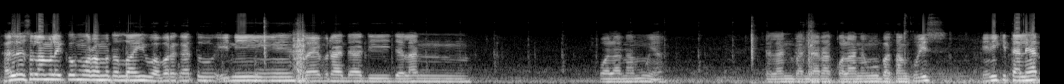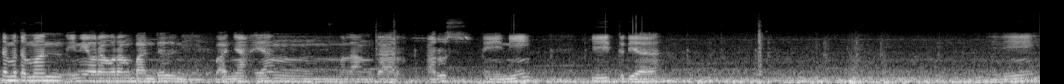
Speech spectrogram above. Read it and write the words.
Halo assalamualaikum warahmatullahi wabarakatuh. Ini saya berada di jalan Kuala Namu ya. Jalan Bandara Kuala Namu Batangkuis. Ini kita lihat teman-teman Ini orang-orang bandel nih. Banyak yang melanggar arus. Nah, Ini Itu dia. Ini.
